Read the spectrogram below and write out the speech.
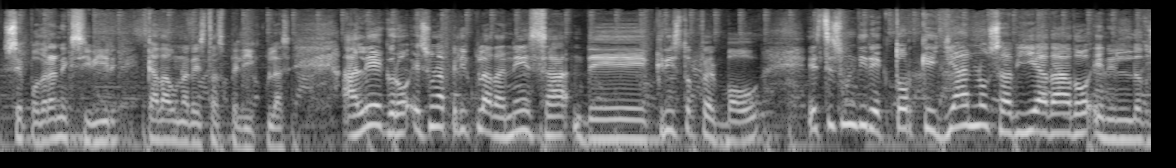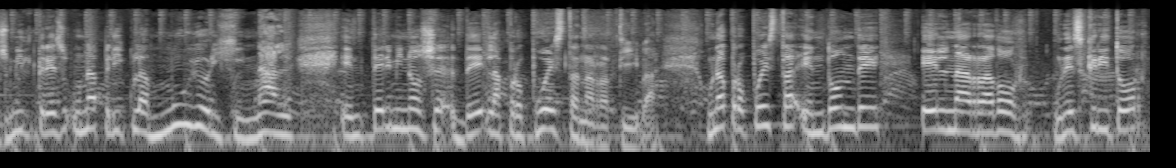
se podrán exhibir cada una de estas películas. Alegro es una película danesa de Christopher Bow. Este es un director que ya nos había dado en el 2003 una película muy original en términos de la propuesta narrativa. Una propuesta en donde el narrador, un escritor,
